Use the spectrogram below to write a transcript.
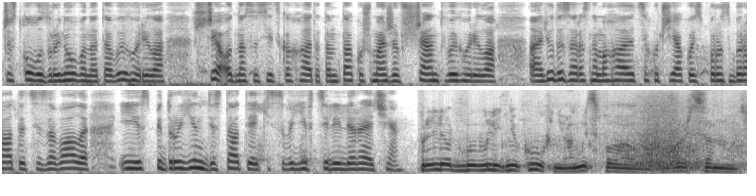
частково зруйнована та вигоріла. Ще одна сусідська хата там також майже вщент вигоріла. Е, Люди зараз намагаються, хоч якось порозбирати ці завали і з під руїн дістати якісь свої вцілілі речі. Прильот був в літню кухню, а ми спали два часа ночі.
